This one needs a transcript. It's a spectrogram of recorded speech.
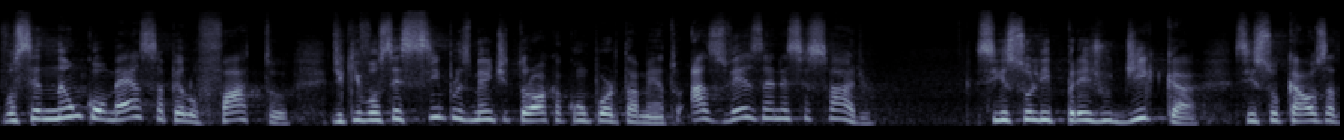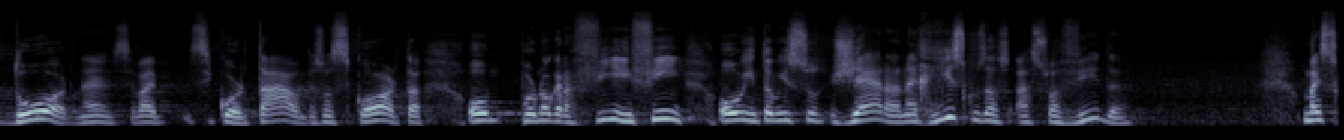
você não começa pelo fato de que você simplesmente troca comportamento. Às vezes é necessário. Se isso lhe prejudica, se isso causa dor, né? você vai se cortar, uma pessoa se corta, ou pornografia, enfim, ou então isso gera né, riscos à, à sua vida. Mas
